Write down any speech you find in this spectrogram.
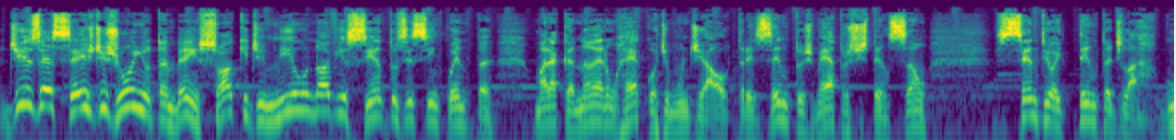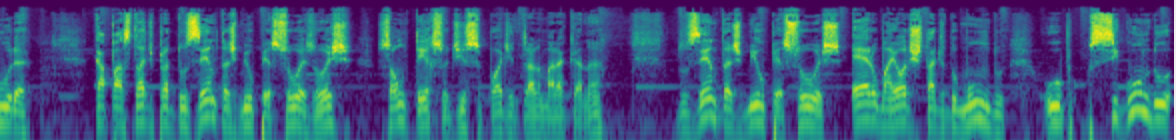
16 de junho também, só que de 1950. Maracanã era um recorde mundial, 300 metros de extensão, 180 de largura, capacidade para 200 mil pessoas hoje. Só um terço disso pode entrar no Maracanã. 200 mil pessoas, era o maior estádio do mundo. O segundo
